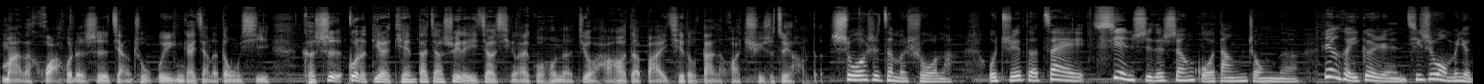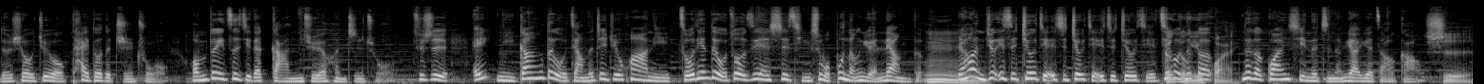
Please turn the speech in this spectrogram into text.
骂的话，或者是讲出不应该讲的东西，可是过了第二天，大家睡了一觉醒来过后呢，就好好的把一切都淡化去是最好的。说是这么说啦，我觉得在现实的生活当中呢，任何一个人，其实我们有的时候。就有太多的执着，我们对自己的感觉很执着，就是哎，你刚刚对我讲的这句话，你昨天对我做的这件事情，是我不能原谅的，嗯，然后你就一直纠结，一直纠结，一直纠结，结果那个那个关系呢，只能越来越糟糕。是，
